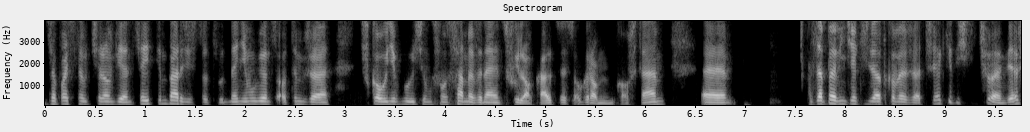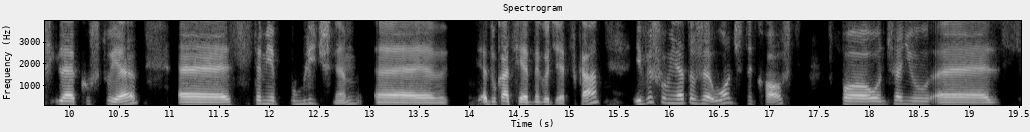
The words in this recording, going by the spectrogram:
zapłacić nauczycielom więcej, tym bardziej jest to trudne, nie mówiąc o tym, że szkoły niepubliczne muszą same wynająć swój lokal, co jest ogromnym kosztem, zapewnić jakieś dodatkowe rzeczy. Ja kiedyś liczyłem, wiesz, ile kosztuje w systemie publicznym edukacja jednego dziecka i wyszło mi na to, że łączny koszt w połączeniu z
